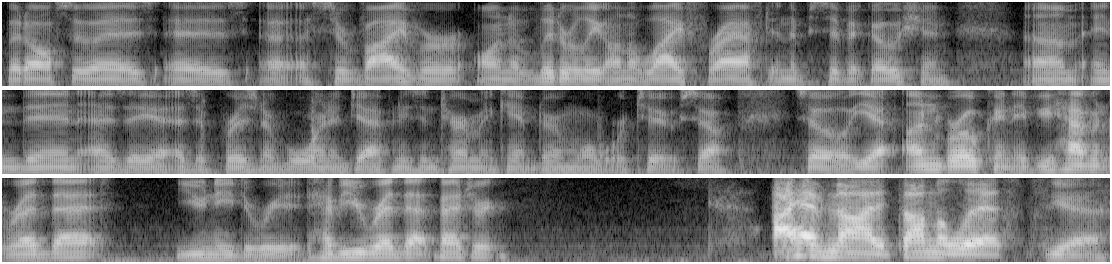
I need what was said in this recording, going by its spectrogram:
but also as as a survivor on a literally on a life raft in the Pacific Ocean, um, and then as a as a prisoner of war in a Japanese internment camp during World War II. So so yeah, Unbroken. If you haven't read that, you need to read it. Have you read that, Patrick? I have not. It's on the list. Yeah,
